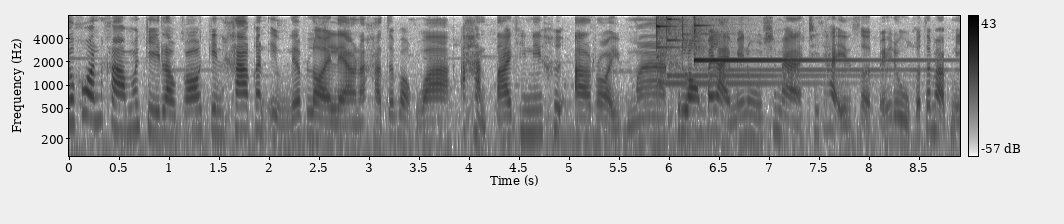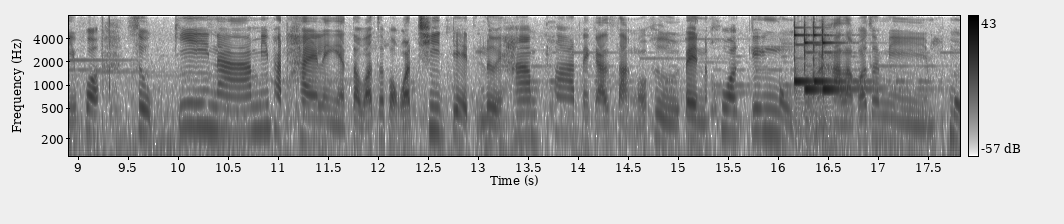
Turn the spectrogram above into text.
ทุกคนคะเมื่อกี้เราก็กินข้าวกันอิ่มเรียบร้อยแล้วนะคะ จะบอกว่าอาหารใต้ที่นี่คืออร่อยมากคือลองไปหลายเมนูใช่ไหมที่ถ่ายอินเสิร์ตไปให้ดูก็จะแบบมีพวกสุกี้น้ำมีผัดไทยอะไรเงี้ยแต่ว่าจะบอกว่าที่เด็ดเลยห้ามพลาดในการสั่งก็คือเป็นคั่วกิ้งหมูนะคะแล้วก็จะมีหมู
